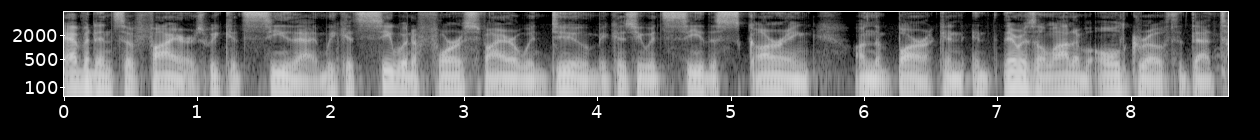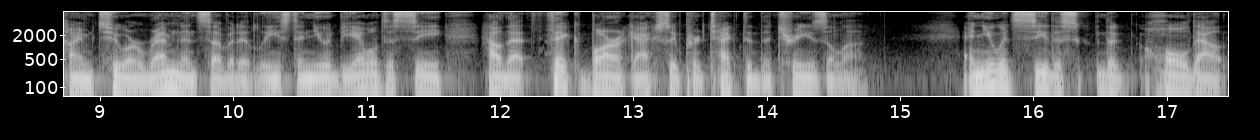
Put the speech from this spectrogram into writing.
evidence of fires. We could see that. We could see what a forest fire would do because you would see the scarring on the bark. And, and, there was a lot of old growth at that time, too, or remnants of it at least. And you would be able to see how that thick bark actually protected the trees a lot. And you would see this, the holdout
